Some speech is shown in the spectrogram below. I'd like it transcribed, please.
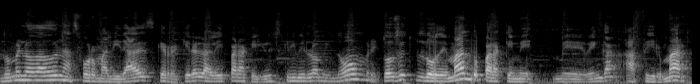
no me lo ha dado en las formalidades que requiere la ley para que yo inscribirlo a mi nombre. Entonces lo demando para que me, venga a firmar.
